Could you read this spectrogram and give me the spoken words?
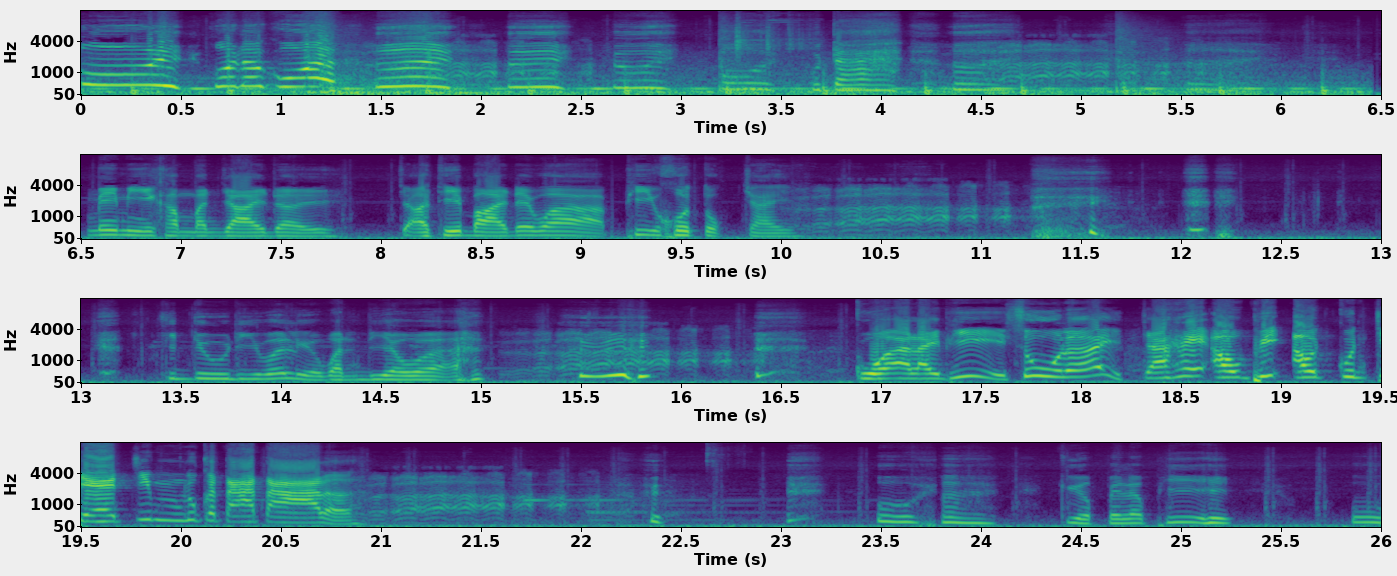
โอ้ยโคตรน่ากลัวเฮ้ยเฮ้ยเฮ้ยโอ้ยกูตาเฮ้ยเฮ้ยไม่มีคำบรรยายใด จะอธิบายได้ว่าพี่โคตรตกใจ คิดดูดีว่าเหลือวันเดียวอะ กลัวอะไรพี่สู้เลย จะให้เอาพี่เอากุญแจจิ้มลูกตาตาเหรอ โอ้ยเอ้ยเกือบไปแล้วพี่ โอ้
